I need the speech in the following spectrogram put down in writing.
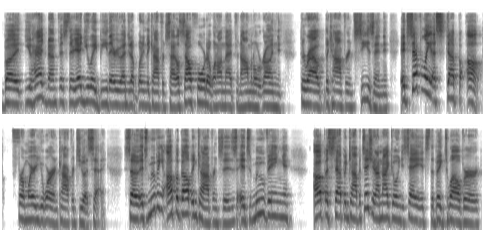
but you had Memphis there. You had UAB there who ended up winning the conference title. South Florida went on that phenomenal run throughout the conference season. It's definitely a step up from where you were in Conference USA. So it's moving up a belt in conferences. It's moving up a step in competition. I'm not going to say it's the Big 12 or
